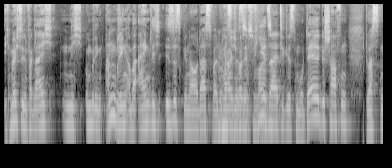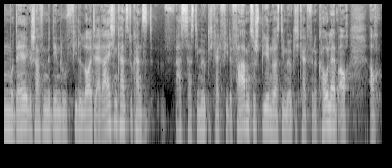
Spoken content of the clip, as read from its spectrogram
Ich möchte den Vergleich nicht unbedingt anbringen, aber eigentlich ist es genau das, weil du Ja, hast ein weiß, sehr vielseitiges Modell geschaffen. Du hast ein Modell geschaffen, mit dem du viele Leute erreichen kannst. Du kannst hast hast die Möglichkeit viele Farben zu spielen. Du hast die Möglichkeit für eine Collab auch auch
